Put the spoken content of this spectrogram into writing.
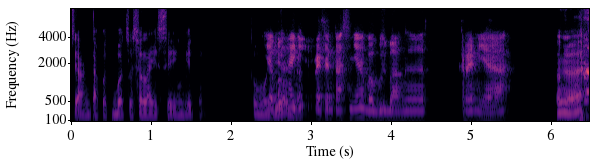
jangan takut buat socializing gitu. Kemudian ya bang presentasinya bagus banget. Keren ya. Enggak.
